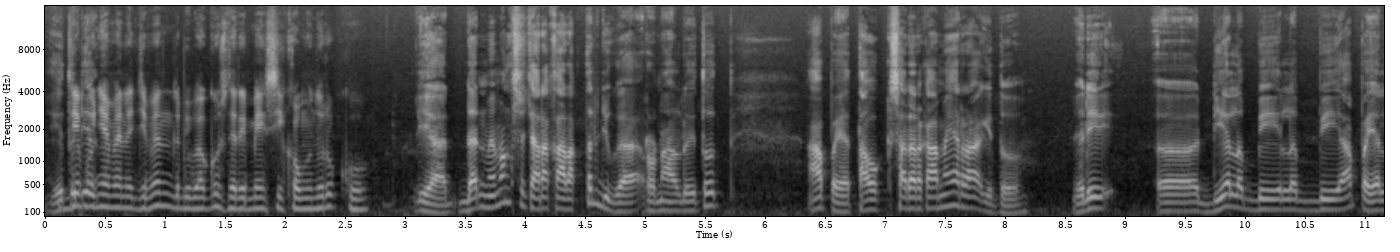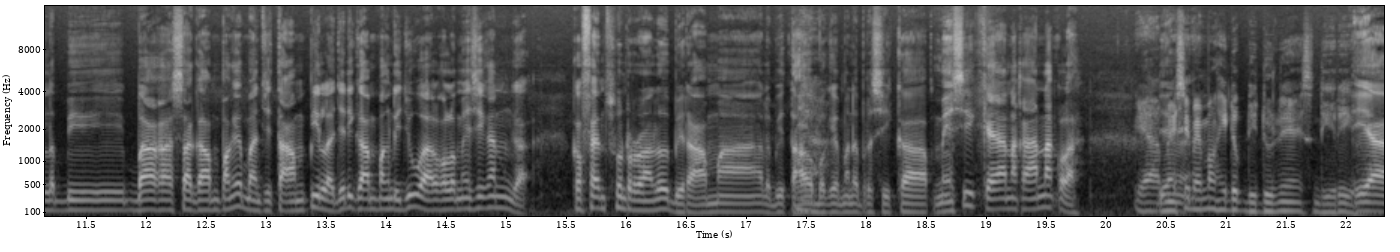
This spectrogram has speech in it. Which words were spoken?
itu dia, dia. punya manajemen lebih bagus dari Messi kalau menurutku Iya, dan memang secara karakter juga Ronaldo itu apa ya, tahu sadar kamera gitu. Jadi eh, dia lebih lebih apa ya, lebih bahasa gampangnya banci tampil lah. Jadi gampang dijual. Kalau Messi kan enggak. Ke fans pun Ronaldo lebih ramah, lebih tahu Iya. bagaimana bersikap. Messi kayak anak-anak lah. Ya, Dia Messi memang hidup di dunia sendiri. Iya,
